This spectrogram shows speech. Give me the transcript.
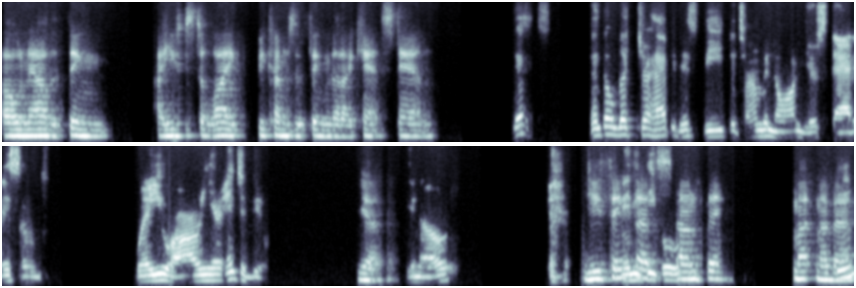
oh, now the thing I used to like becomes the thing that I can't stand. Yes. And don't let your happiness be determined on your status of where you are in your interview. Yeah. You know, Do you think that's people- something? My, my bad. Hmm?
